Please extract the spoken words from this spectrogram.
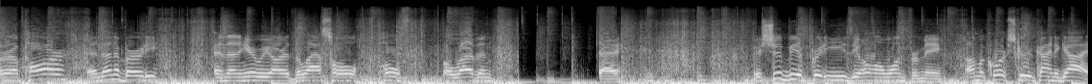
or a par, and then a birdie, and then here we are at the last hole, hole 11. Okay. It should be a pretty easy hole in one for me. I'm a corkscrew kind of guy,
